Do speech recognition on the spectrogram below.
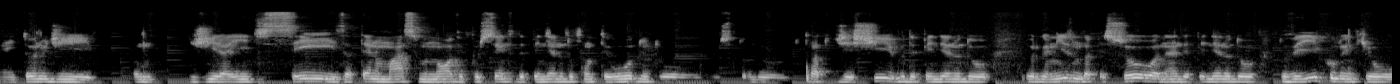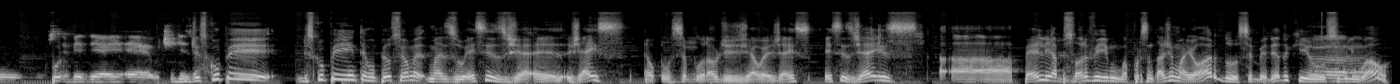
É em torno de. gira aí de 6 até no máximo 9%, dependendo do conteúdo do, do, do trato digestivo, dependendo do, do, organismo da pessoa, né? Dependendo do, do veículo em que o, o CBD é, é utilizado. Desculpe, desculpe interromper o senhor, mas esses é, géis, é, não sei se é plural de gel é géis, esses géis, a, a, pele absorve uma porcentagem maior do CBD do que o uh, sublingual?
